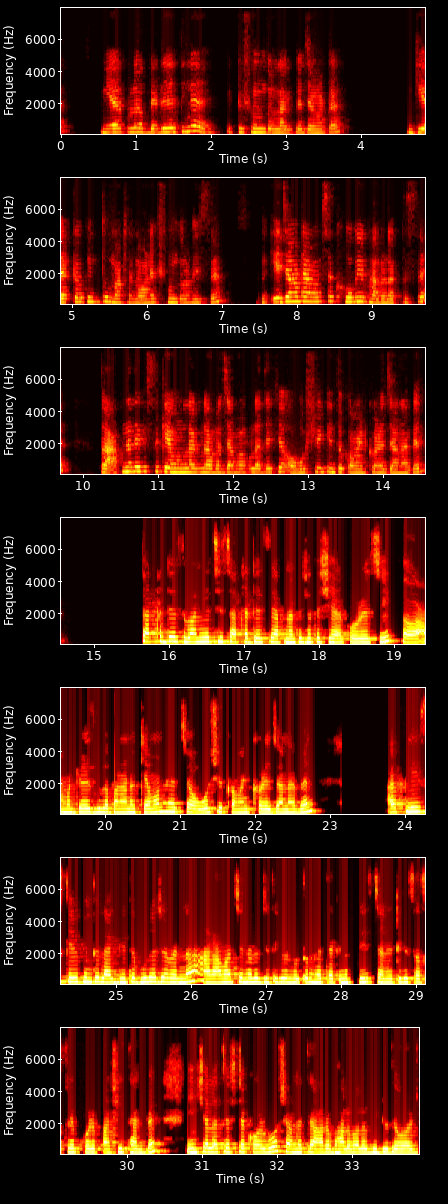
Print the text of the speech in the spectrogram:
নিয়ারগুলো বেঁধে দিলে একটু সুন্দর লাগবে জামাটা। গিয়ারটাও কিন্তু মাসাল্লাহ অনেক সুন্দর হয়েছে। এই জামাটা আমার কাছে খুবই ভালো লাগতেছে। তো আপনাদের কাছে কেমন লাগল আমার জামাগুলো দেখে অবশ্যই কিন্তু কমেন্ট করে জানাবেন। চারটা ড্রেস বানিয়েছি, চারটা ড্রেসে আপনাদের সাথে শেয়ার করেছি। তো আমার ড্রেসগুলো বানানো কেমন হয়েছে অবশ্যই কমেন্ট করে জানাবেন। আর প্লিজ কেউ কিন্তু লাইক দিতে ভুলে যাবেন না। আর আমার চ্যানেলে যদি কেউ নতুন হয়ে থাকেন প্লিজ চ্যানেলটিকে সাবস্ক্রাইব করে পাশেই থাকবেন। ইনশাল্লাহ চেষ্টা করব সামনেতে আরও ভালো ভালো ভিডিও দেওয়ার।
